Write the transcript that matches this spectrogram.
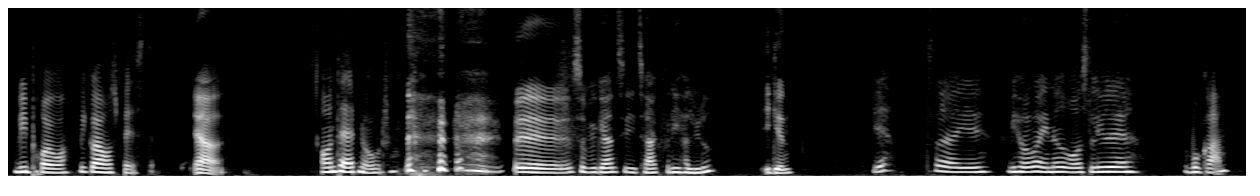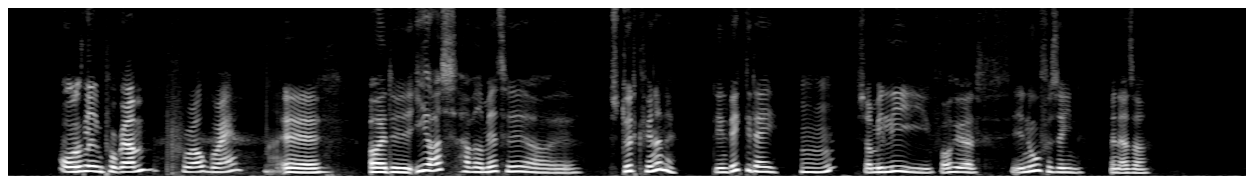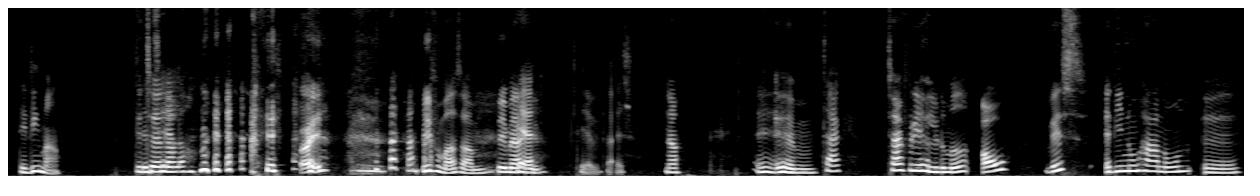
Vi prøver. Vi gør vores bedste. Ja, On that note. øh, så vi vil gerne sige tak, fordi I har lyttet igen. Så øh, vi håber, I nød vores lille program. Vores lille program. Program. Nej. Øh, og at øh, I også har været med til at øh, støtte kvinderne. Det er en vigtig dag, Mm-hmm. Som I lige får hørt en uge for sent. Men altså, Det er lige meget. det, det tæller. Øj. Vi er for meget sammen. Det er mærkeligt. Det er vi faktisk. Nå. Øh, Øhm. tak. Tak fordi I har lyttet med. Og hvis at I nu har nogle, øh,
